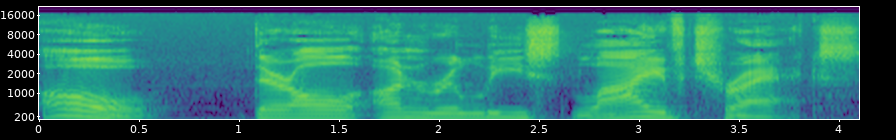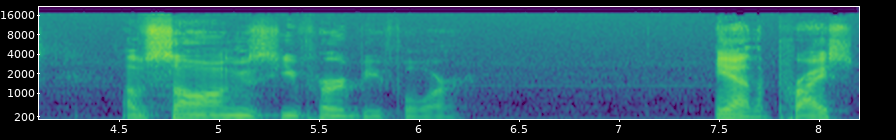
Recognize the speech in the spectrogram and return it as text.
Oh, they're all unreleased live tracks of songs you've heard before. Yeah, the price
